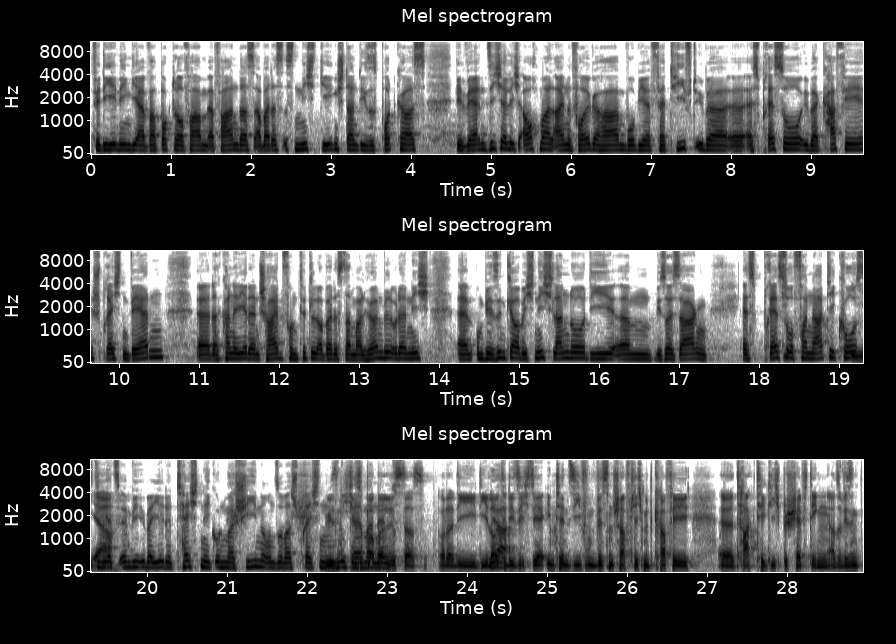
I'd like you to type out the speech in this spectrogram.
für diejenigen, die einfach Bock drauf haben, erfahren das. Aber das ist nicht Gegenstand dieses Podcasts. Wir werden sicherlich auch mal eine Folge haben, wo wir vertieft über äh, Espresso, über Kaffee sprechen werden. Äh, da kann ja jeder entscheiden vom Titel, ob er das dann mal hören will oder nicht. Äh, und wir sind, glaube ich, nicht Lando, die, ähm, wie soll ich sagen, Espresso-Fanatikos, ja. die jetzt irgendwie über jede Technik und Maschine und sowas sprechen. Wir sind nicht die Superbaristas oder die, die Leute, ja. die sich sehr intensiv und wissenschaftlich mit Kaffee äh, tagtäglich beschäftigen. Also wir sind,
